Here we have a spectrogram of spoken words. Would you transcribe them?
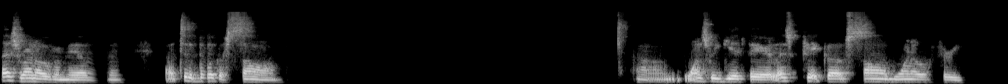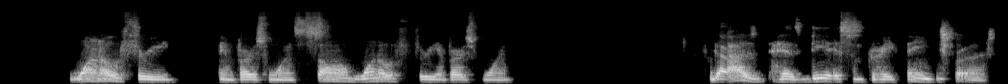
Let's run over Melvin uh, to the book of Psalm. Um, once we get there, let's pick up Psalm 103. 103 and verse 1. Psalm 103 and verse 1. God has did some great things for us.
